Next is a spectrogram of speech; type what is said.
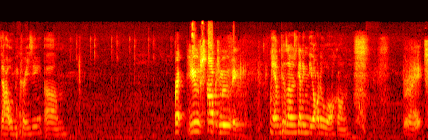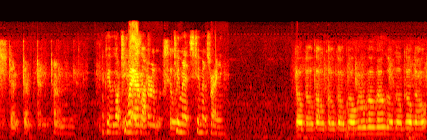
That would be crazy. Um. Frick. You stopped moving. Yeah, because I was getting the auto walk on. Right. Dun dun dun dun. Okay, we got two My minutes left. Two minutes. Two minutes Right. remaining. Go go go go go go go go go go go go go.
